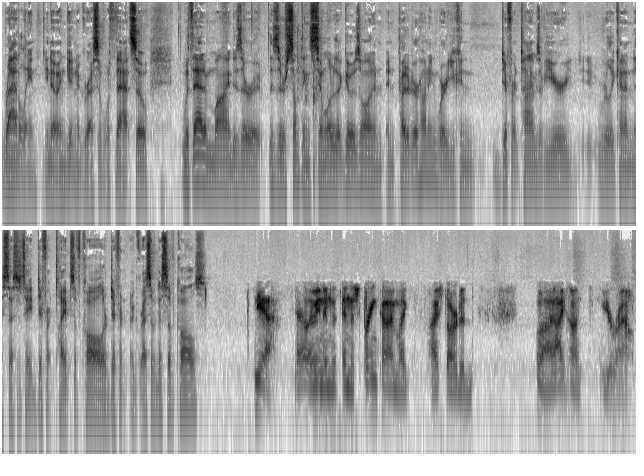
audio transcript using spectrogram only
rattling, you know, and getting aggressive with that. So, with that in mind, is there is there something similar that goes on in, in predator hunting where you can different times of year really kind of necessitate different types of call or different aggressiveness of calls? Yeah, yeah. I mean, in the, in the springtime, like I started. Well, I hunt year round,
